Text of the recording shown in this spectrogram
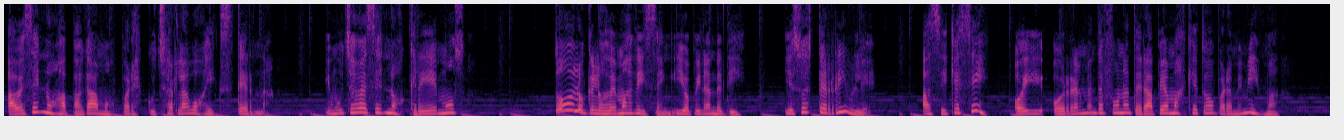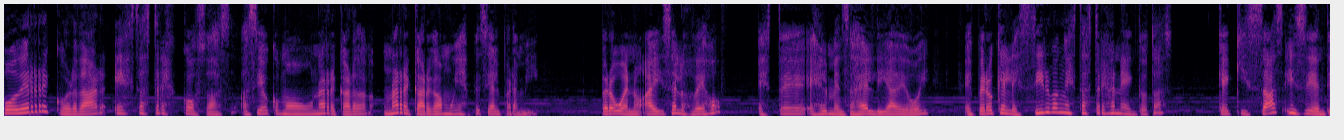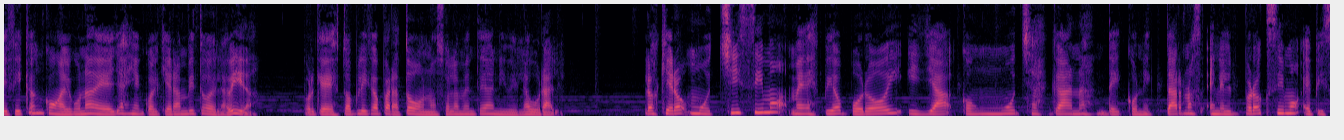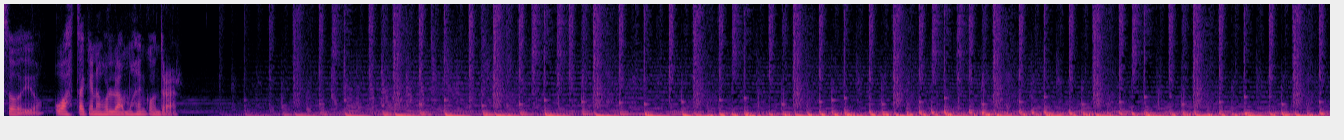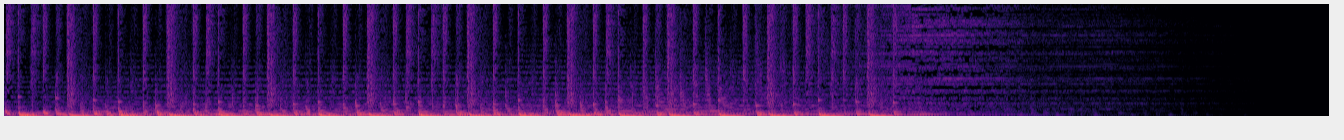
A veces nos apagamos para escuchar la voz externa. Y muchas veces nos creemos todo lo que los demás dicen y opinan de ti. Y eso es terrible. Así que sí, hoy, hoy realmente fue una terapia más que todo para mí misma. Poder recordar estas tres cosas ha sido como una recarga, una recarga muy especial para mí. Pero bueno, ahí se los dejo. Este es el mensaje del día de hoy. Espero que les sirvan estas tres anécdotas, que quizás y se identifican con alguna de ellas y en cualquier ámbito de la vida, porque esto aplica para todo, no solamente a nivel laboral. Los quiero muchísimo, me despido por hoy y ya con muchas ganas de conectarnos en el próximo episodio o hasta que nos volvamos a encontrar.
